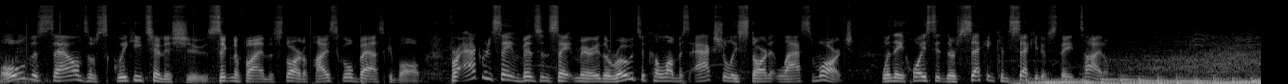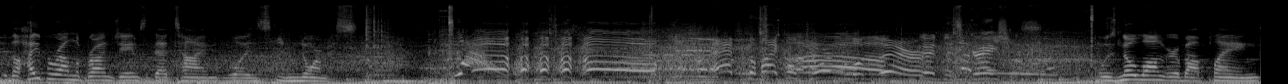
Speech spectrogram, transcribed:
Oh, the sounds of squeaky tennis shoes, signifying the start of high school basketball. For Akron St. Vincent St. Mary, the road to Columbus actually started last March when they hoisted their second consecutive state title. The hype around LeBron James at that time was enormous. Wow! That's the Michael Jordan look there. Oh, goodness gracious. It was no longer about playing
